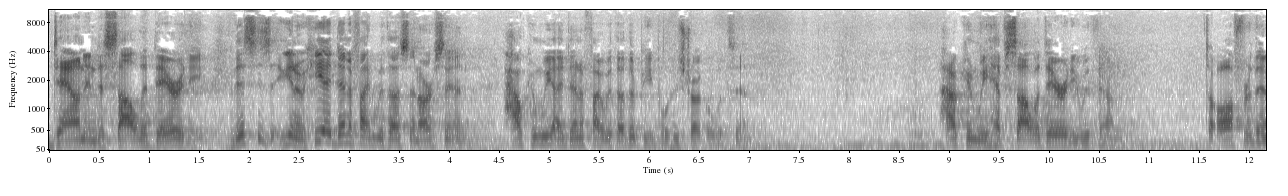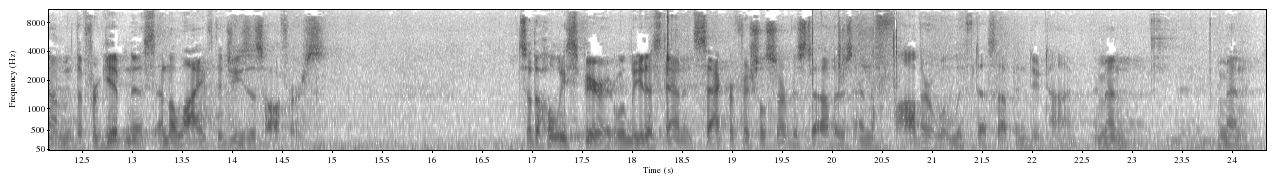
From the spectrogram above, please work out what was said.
Down into solidarity. This is, you know, He identified with us in our sin. How can we identify with other people who struggle with sin? How can we have solidarity with them to offer them the forgiveness and the life that Jesus offers? So the Holy Spirit will lead us down in sacrificial service to others, and the Father will lift us up in due time. Amen? Amen. Amen.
